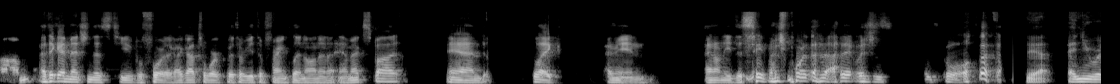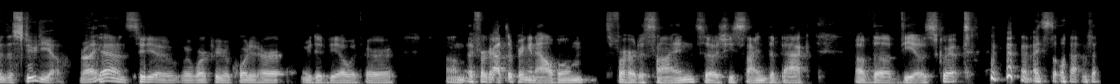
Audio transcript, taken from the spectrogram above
um, I think I mentioned this to you before. Like, I got to work with Aretha Franklin on an Amex spot, and like, I mean, I don't need to say much more than that. It was just it's cool. yeah. And you were in the studio, right? Yeah, in studio. We worked, we recorded her, we did VO with her. Um, I forgot to bring an album for her to sign. So she signed the back of the VO script. and I still have that.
